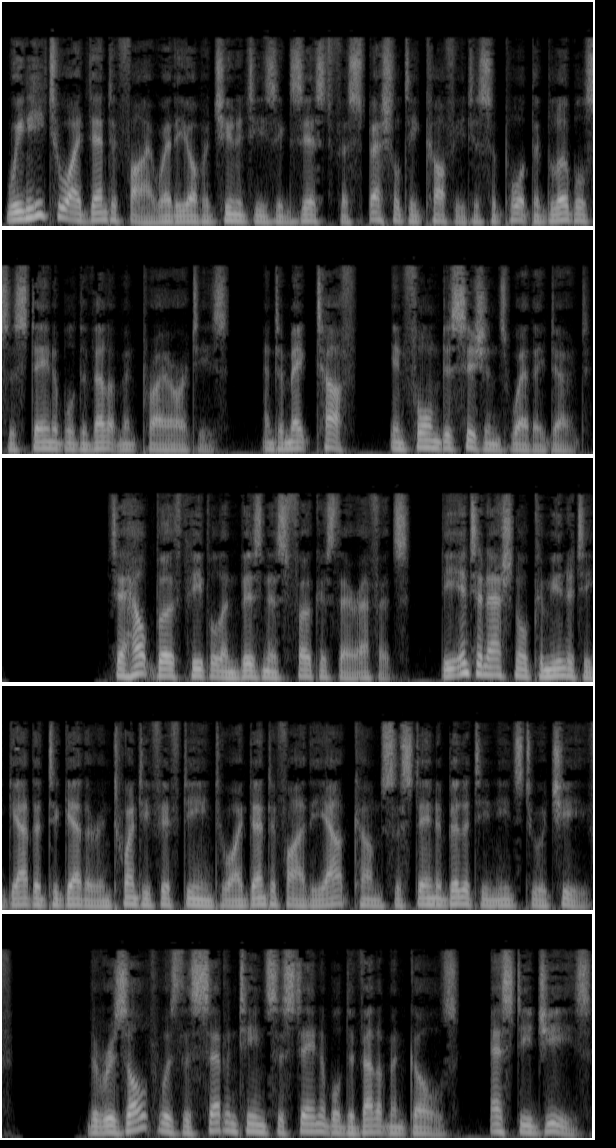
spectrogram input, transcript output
We need to identify where the opportunities exist for specialty coffee to support the global sustainable development priorities, and to make tough, informed decisions where they don't. To help both people and business focus their efforts, the international community gathered together in 2015 to identify the outcomes sustainability needs to achieve. The result was the 17 Sustainable Development Goals, SDGs,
